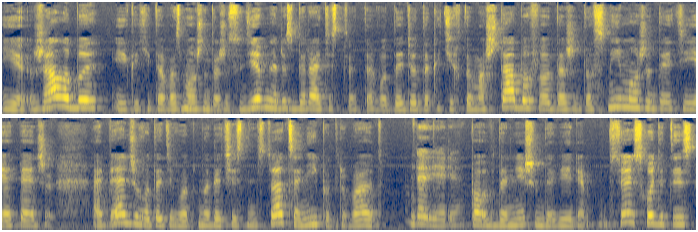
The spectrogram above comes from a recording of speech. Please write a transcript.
и жалобы, и какие-то, возможно, даже судебные разбирательства. Это вот дойдет до каких-то масштабов, вот даже до СМИ может дойти. И опять же, опять же, вот эти вот многочисленные ситуации, они подрывают доверие. По, в дальнейшем доверие. Все исходит из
